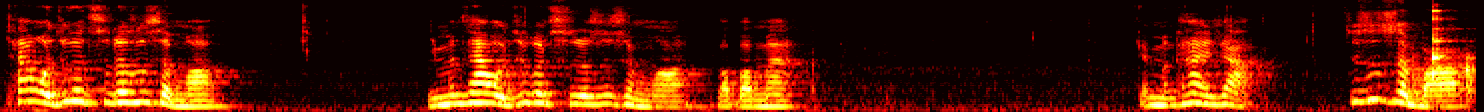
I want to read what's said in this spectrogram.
猜我这个吃的是什么？你们猜我这个吃的是什么，宝宝们？给你们看一下，这是什么？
